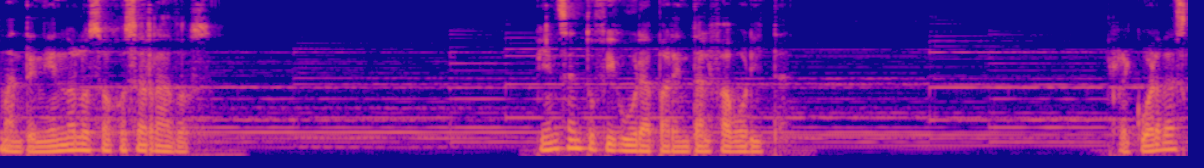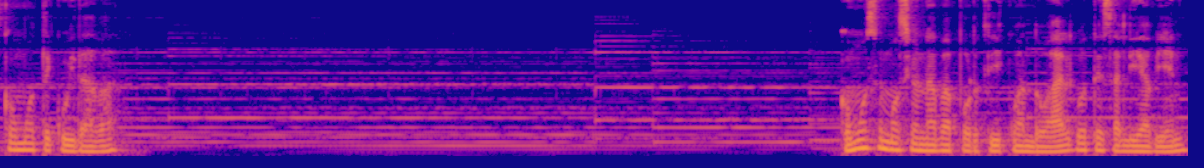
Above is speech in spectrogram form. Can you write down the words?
Manteniendo los ojos cerrados, piensa en tu figura parental favorita. ¿Recuerdas cómo te cuidaba? ¿Cómo se emocionaba por ti cuando algo te salía bien?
